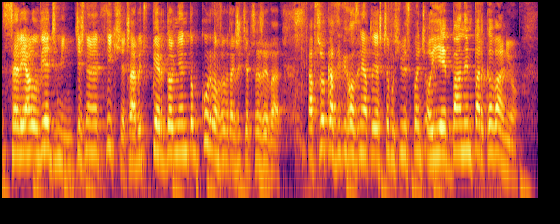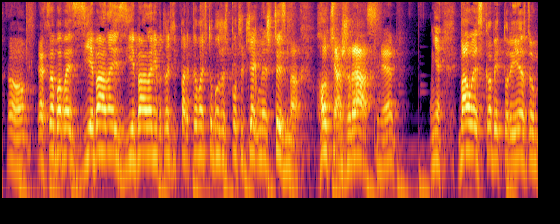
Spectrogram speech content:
serialu Wiedźmin, gdzieś na Netflixie. Trzeba być pierdolniętą kurwą, żeby tak życie przeżywać. A przy okazji wychodzenia to jeszcze musimy wspomnieć o jebanym parkowaniu. No, jak ta baba jest zjebana, jest zjebana, nie potrafi parkować, to możesz poczuć jak mężczyzna. Chociaż raz, nie? Nie, małe z kobiet, które jeżdżą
